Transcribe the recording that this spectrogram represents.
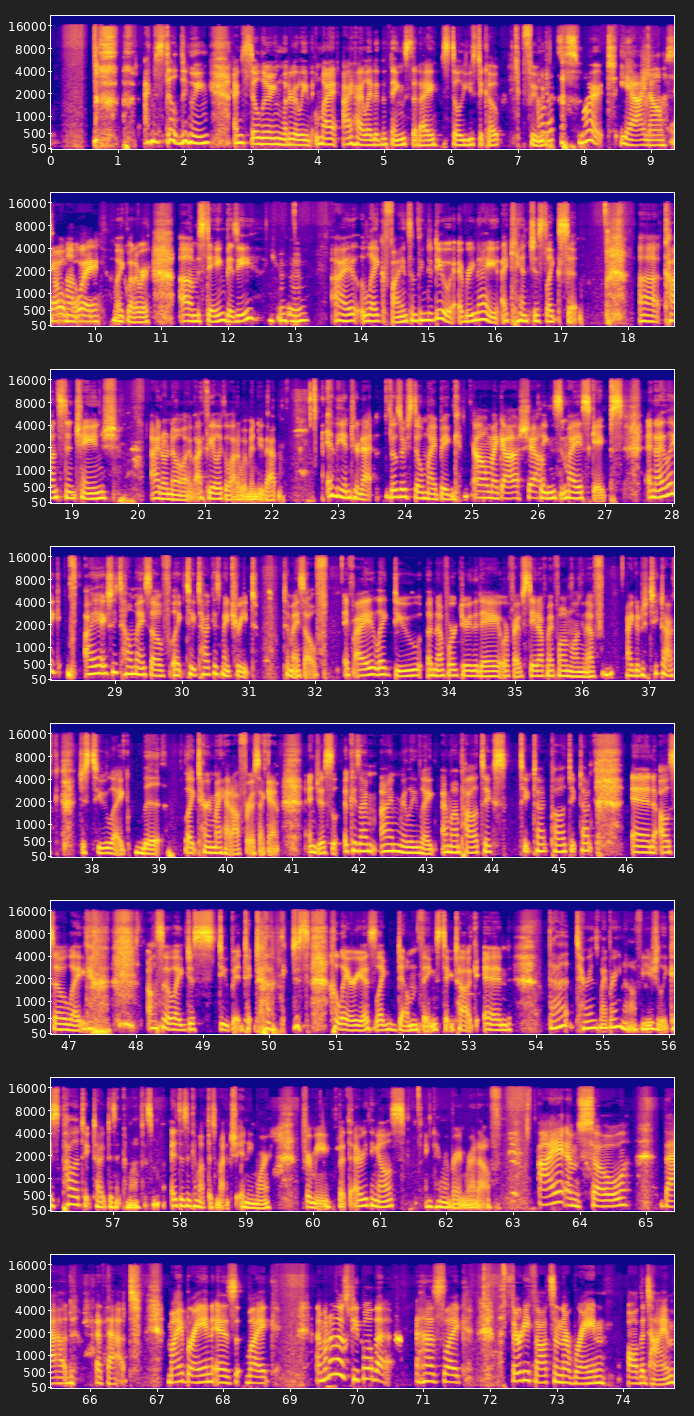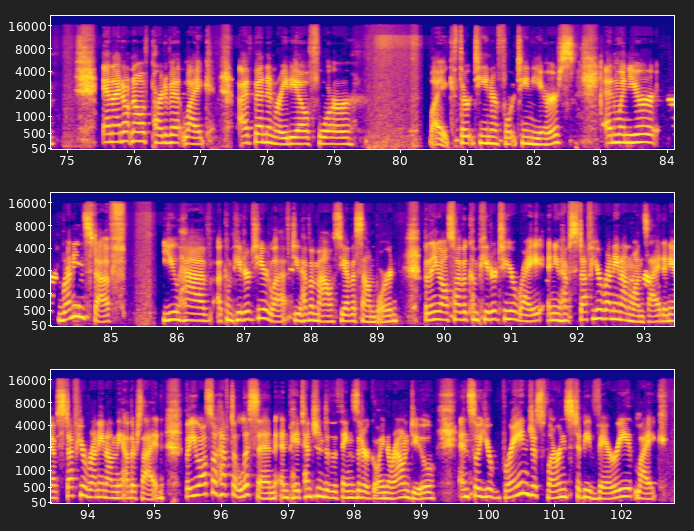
I'm still doing I'm still doing literally my I highlighted the things that I still use to cope. Food. Oh, that's smart. Yeah, I know. Oh um, boy. Like whatever. Um staying busy. Mm-hmm. I like find something to do every night. I can't just like sit. Uh constant change. I don't know. I, I feel like a lot of women do that and the internet. Those are still my big oh my gosh, yeah. Things my escapes. And I like I actually tell myself like TikTok is my treat to myself. If I like do enough work during the day or if I've stayed off my phone long enough, I go to TikTok just to like bleh, like turn my head off for a second and just because I'm I'm really like I'm on politics TikTok, politics talk, and also like also like just stupid TikTok, just hilarious, like dumb things TikTok. And that turns my brain off usually because Paula TikTok doesn't come off as it doesn't come up as much anymore for me. But the, everything else, I can turn my brain right off. I am so bad at that. My brain is like, I'm one of those people that has like 30 thoughts in their brain all the time. And I don't know if part of it, like, I've been in radio for like 13 or 14 years. And when you're running stuff, you have a computer to your left, you have a mouse, you have a soundboard, but then you also have a computer to your right, and you have stuff you're running on one side, and you have stuff you're running on the other side. But you also have to listen and pay attention to the things that are going around you. And so your brain just learns to be very like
